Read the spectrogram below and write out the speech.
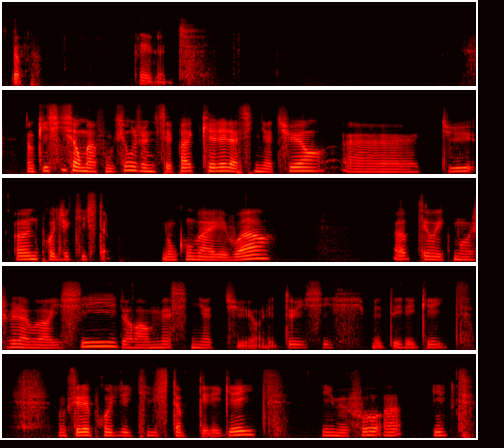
stop event. Donc ici sur ma fonction, je ne sais pas quelle est la signature euh, du on projectile stop. Donc on va aller voir. Hop, théoriquement, je vais la voir ici. Je dois avoir mes signatures, les deux ici, mes delegate. Donc c'est le projectile stop delegate. Il me faut un hit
